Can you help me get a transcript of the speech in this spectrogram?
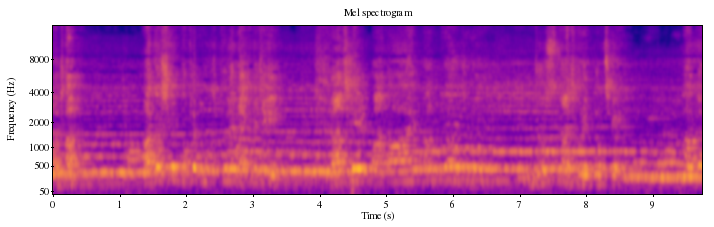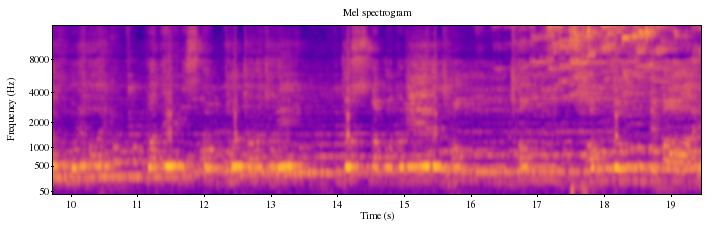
হঠাৎ আকাশের দিকে মুখ তুলে দেখে যে গাছের পাতায় পড়ছে। আকাশ মনে হয় রাতের স্তব্ধ চরাচরে জ্যোৎস্না পতনের ঝম ঝম শব্দ শুনতে পায়।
